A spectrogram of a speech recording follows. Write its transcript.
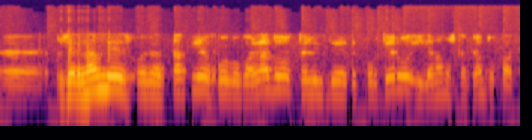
eh, José Hernández, juega Tapia, juego Balado, Félix de, portero y ganamos campeonato fácil.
